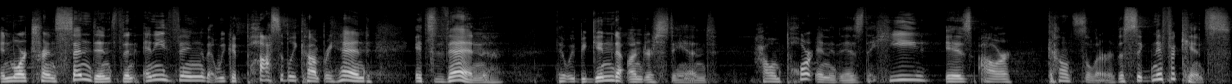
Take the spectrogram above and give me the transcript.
and more transcendent than anything that we could possibly comprehend, it's then that we begin to understand how important it is that He is our counselor, the significance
